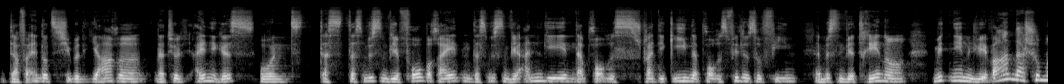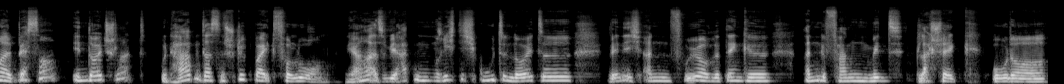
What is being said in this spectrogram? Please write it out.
da verändert sich über die Jahre natürlich einiges. Und das, das müssen wir vorbereiten, das müssen wir angehen, da braucht es Strategien, da braucht es Philosophien, da müssen wir Trainer mitnehmen. Wir waren da schon mal besser in Deutschland und haben das ein Stück weit verloren. Ja, also wir hatten richtig gute Leute, wenn ich an frühere denke, angefangen mit Blaschek oder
